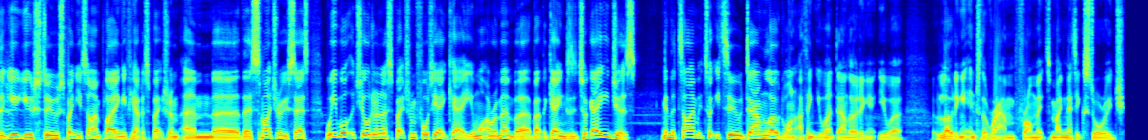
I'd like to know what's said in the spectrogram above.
that you used to spend your time playing if you had a Spectrum. Um, uh, there's Smudger who says, We bought the children a Spectrum 48K, and what I remember about the games is it took ages. In the time it took you to download one, I think you weren't downloading it, you were loading it into the RAM from its magnetic storage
